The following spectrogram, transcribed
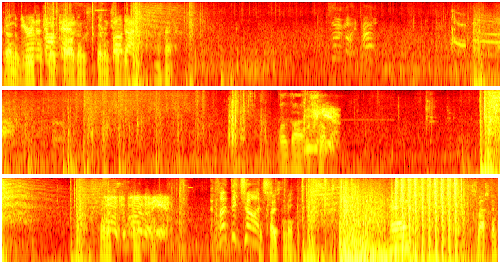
They're on the You're roof of top those 10. gardens. They're in Well trouble. done. Okay. One guy at the Moving shop. here. Finish, Found some armor here. Planting He's charge. close to me. Hit him. Smashed him.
